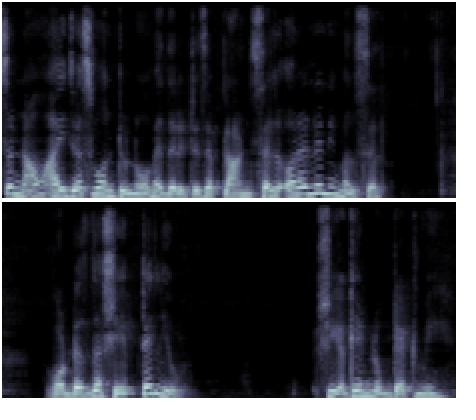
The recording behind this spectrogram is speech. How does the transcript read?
so now I just want to know whether it is a plant cell or an animal cell. What does the shape tell you? She again looked at me.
